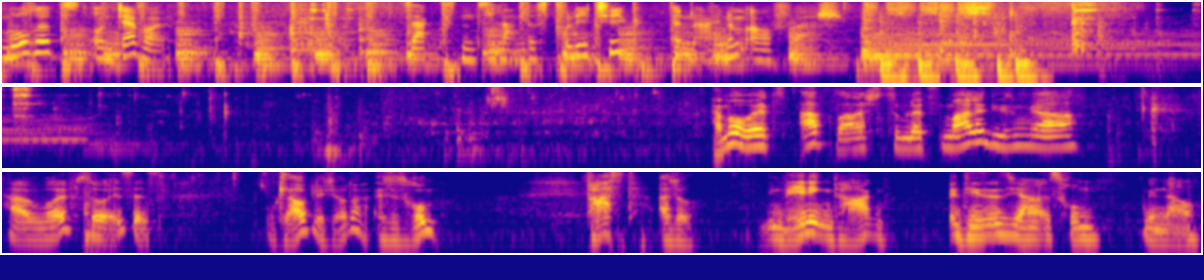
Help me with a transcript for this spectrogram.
Moritz und der Wolf. Sachsens Landespolitik in einem Aufwasch. Herr Moritz, Abwasch zum letzten Mal in diesem Jahr. Herr Wolf, so ist es. Unglaublich, oder? Es ist rum. Fast. Also in wenigen Tagen. Dieses Jahr ist rum, genau.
